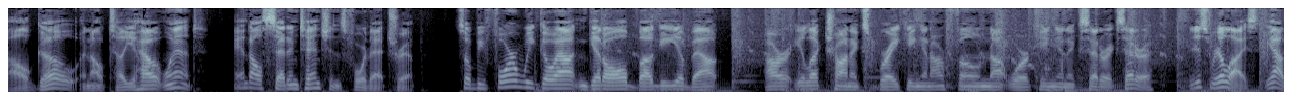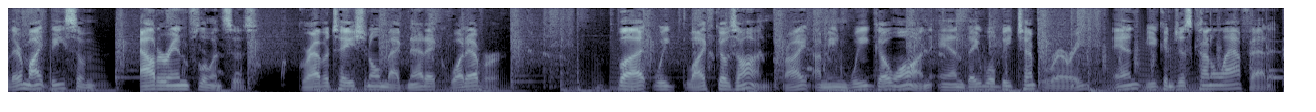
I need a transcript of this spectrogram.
I'll go and I'll tell you how it went. And I'll set intentions for that trip. So before we go out and get all buggy about our electronics breaking and our phone not working and et cetera, et cetera, I just realized, yeah, there might be some outer influences, gravitational, magnetic, whatever. But we life goes on, right? I mean, we go on and they will be temporary and you can just kind of laugh at it.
